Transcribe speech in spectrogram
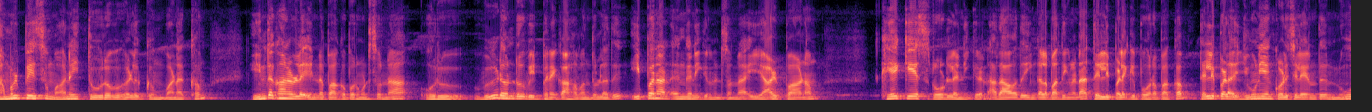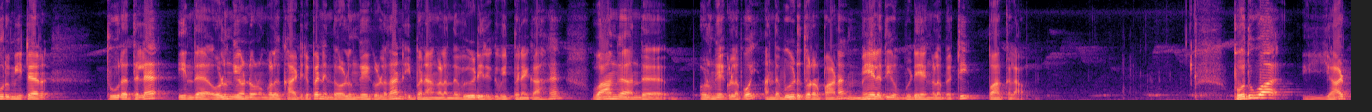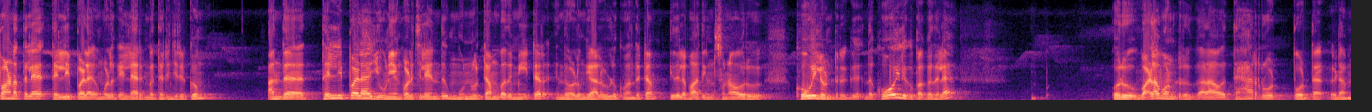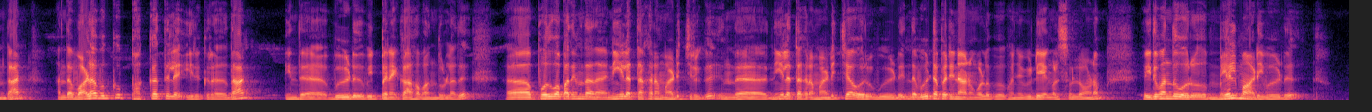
தமிழ் பேசும் அனைத்து உறவுகளுக்கும் வணக்கம். இந்த காணொலியில் என்ன பார்க்க போகிறோம்னு சொன்னால் ஒரு வீடொன்று விற்பனைக்காக வந்துள்ளது. இப்போ நான் எங்கே நிற்கிறேன்னு சொன்னால் யாழ்ப்பாணம் கேகேஎஸ் ரோட்டில் நிற்கிறேன் அதாவது இங்கே பார்த்தீங்கன்னா தெல்லிப்பளைக்கு போகிற பக்கம். தெல்லிப்பளை யூனியன் கொலிச்சிலேருந்து நூறு மீட்டர் தூரத்தில் இந்த ஒழுங்கை ஒன்று உங்களுக்கு காட்டியிருப்பேன். இந்த ஒழுங்கைக்குள்ளே தான் இப்போ நாங்கள் அந்த வீடு இருக்குது விற்பனைக்காக. வாங்க அந்த ஒழுங்கைக்குள்ளே போய் அந்த வீடு தொடர்பான மேலதிக விடயங்களை பற்றி பார்க்கலாம். பொதுவாக யாழ்ப்பாணத்தில் தெல்லிப்பளை உங்களுக்கு எல்லாருக்குமே தெரிஞ்சிருக்கும். அந்த தெல்லிப்பள யூனியன் காலேஜ்லேருந்து முந்நூற்றம்பது மீட்டர் இந்த ஒழுங்கையால் உள்ளுக்கு வந்துட்டோம். இதில் பார்த்தீங்கன்னு சொன்னால் ஒரு கோயில் ஒன்று இருக்குது இந்த கோயிலுக்கு பக்கத்தில் ஒரு வளவு ஒன்று இருக்குது அதாவது தேர் ரோட் போட்ட இடம்தான். அந்த வளவுக்கு பக்கத்தில் இருக்கிறது தான் இந்த வீடு விற்பனைக்காக வந்துள்ளது. பொதுவாக பார்த்தீங்கன்னா இந்த நீலத்தகரம் அடிச்சிருக்கு. இந்த நீலத்தகரம் அடித்த ஒரு வீடு. இந்த வீட்டை பற்றி நான் உங்களுக்கு கொஞ்சம் விடயங்கள் சொல்லணும். இது வந்து ஒரு மேல்மாடி வீடு.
